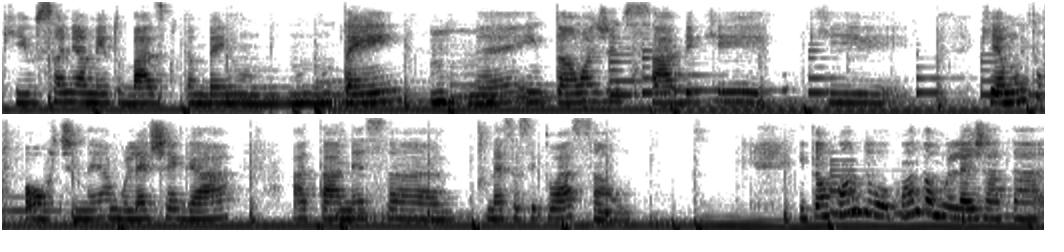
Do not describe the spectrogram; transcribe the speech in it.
que o saneamento básico também não, não tem, uhum. né? Então a gente sabe que, que, que é muito forte, né? A mulher chegar a estar tá nessa, nessa situação. Então quando, quando a mulher já tá,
